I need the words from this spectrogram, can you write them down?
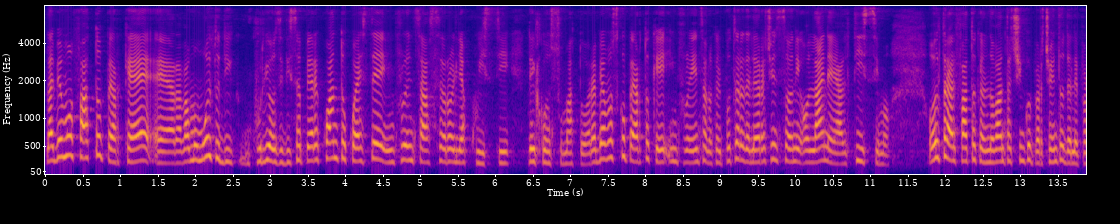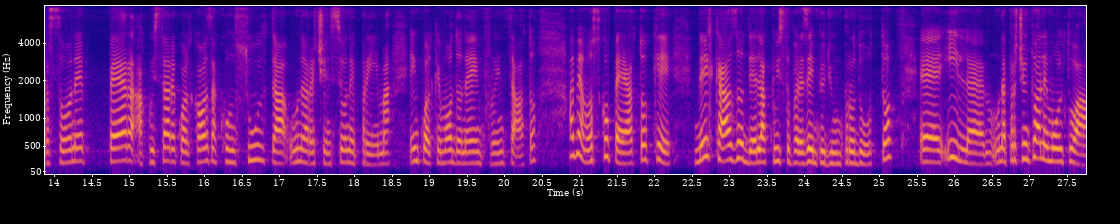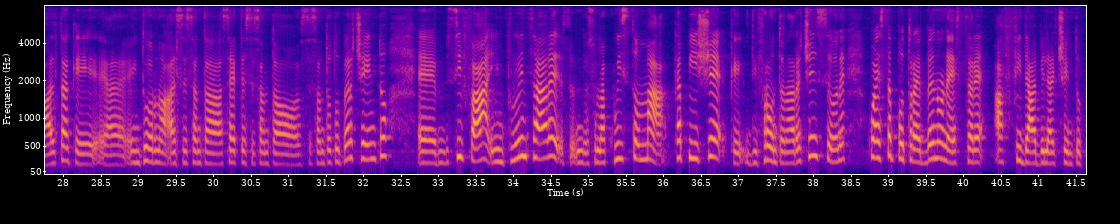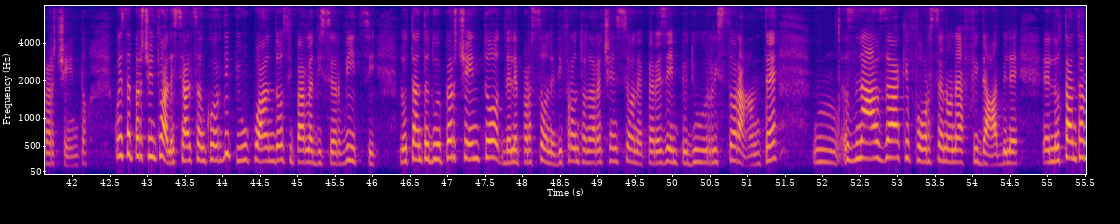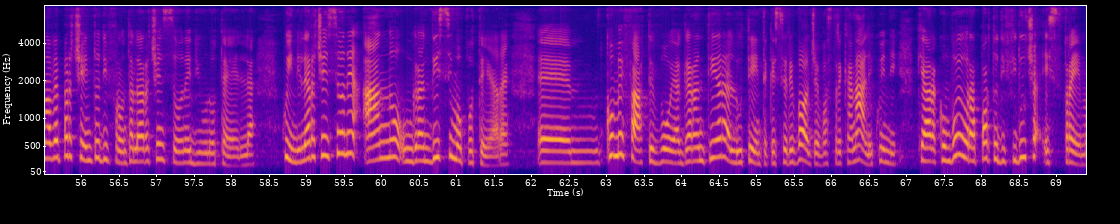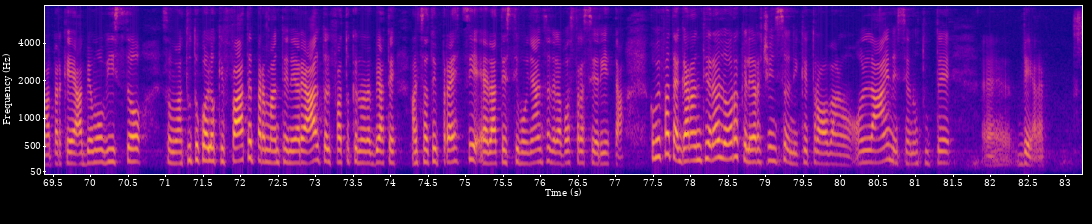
L'abbiamo fatto perché eh, eravamo molto di, curiosi di sapere quanto queste influenzassero gli acquisti del consumatore. Abbiamo scoperto che influenzano, che il potere delle recensioni online è altissimo. Oltre al fatto che il 95% delle persone per acquistare qualcosa consulta una recensione prima e in qualche modo ne è influenzato, abbiamo scoperto che nel caso dell'acquisto per esempio di un prodotto, eh, il, una percentuale molto alta che è intorno al 67-68% eh, si fa influenzare sull'acquisto ma capisce che di fronte a una recensione questa potrebbe non essere affidabile al 100%. Questa percentuale si alza ancora di più quando quando si parla di servizi. L'82% delle persone di fronte a una recensione, per esempio, di un ristorante, mh, mm, snasa che forse non è affidabile, eh, l'89% di fronte alla recensione di un hotel. Quindi le recensioni hanno un grandissimo potere. Eh, come fate voi a garantire all'utente che si rivolge ai vostri canali, quindi che ha con voi un rapporto di fiducia estrema, perché abbiamo visto insomma, tutto quello che fate per mantenere alto il fatto che non abbiate alzato i prezzi è la testimonianza della vostra serietà. Come fate a garantire a loro che le recensioni che trovano online siano tutte eh, vere.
